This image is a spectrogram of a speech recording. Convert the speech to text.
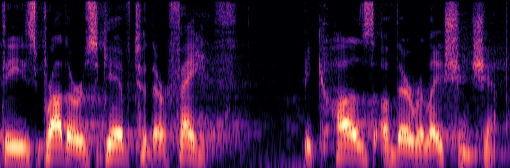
these brothers give to their faith because of their relationship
